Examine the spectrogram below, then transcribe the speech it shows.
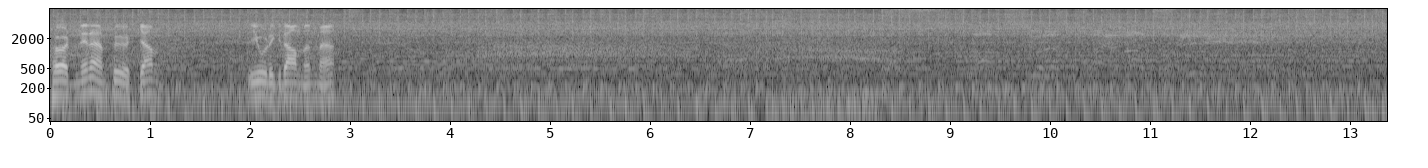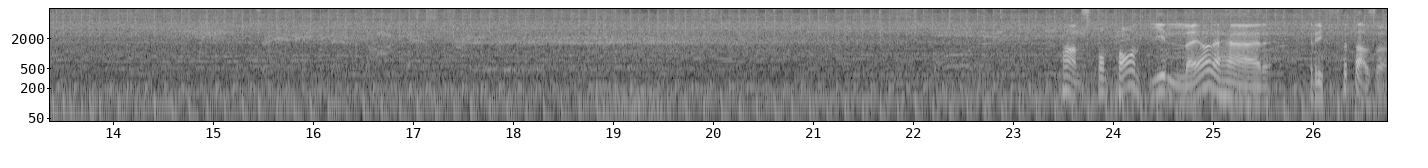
Hörde ni den pukan? Det gjorde grannen med. Fan, spontant gillar jag det här riffet alltså.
